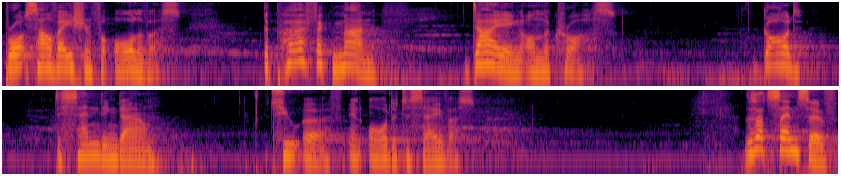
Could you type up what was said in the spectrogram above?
brought salvation for all of us. The perfect man dying on the cross God descending down to earth in order to save us. There's that sense of,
